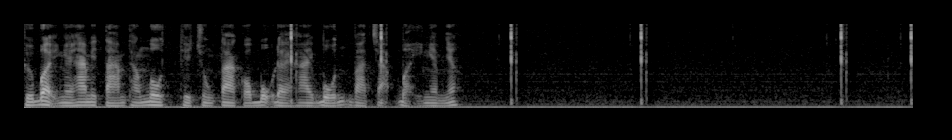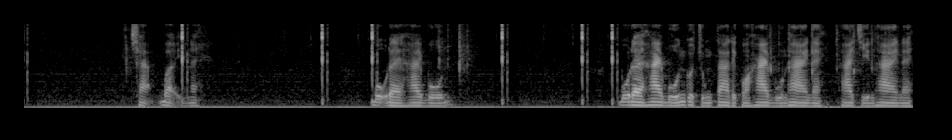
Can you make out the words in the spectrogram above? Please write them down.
thứ bảy ngày 28 tháng 1 thì chúng ta có bộ đề 24 và chạm 7 anh em nhé. Chạm 7 này. Bộ đề 24. Bộ đề 24 của chúng ta thì có 242 này, 292 này,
